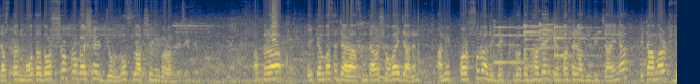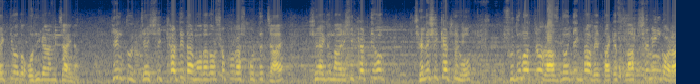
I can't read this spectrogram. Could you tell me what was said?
জাস্ট তার মতাদর্শ প্রকাশের জন্য স্লাট করা হয়েছে। আপনারা এই ক্যাম্পাসে যারা আছেন তারা সবাই জানেন আমি পার্সোনালি ব্যক্তিগতভাবে এই ক্যাম্পাসে রাজনীতি চাই না। এটা আমার ব্যক্তিগত অধিকার আমি চাই না। কিন্তু যে শিক্ষার্থী তার মতাদর্শ প্রকাশ করতে চায়, সে একজন নারী শিক্ষার্থী হোক, ছেলে শিক্ষার্থী হোক, শুধুমাত্র রাজনৈতিকভাবে তাকে স্লাট শেমিং করা,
